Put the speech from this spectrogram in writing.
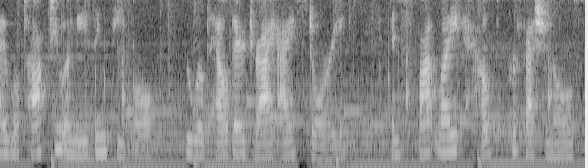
I will talk to amazing people who will tell their dry eye stories and spotlight health professionals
